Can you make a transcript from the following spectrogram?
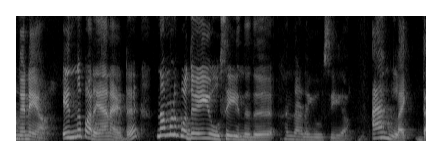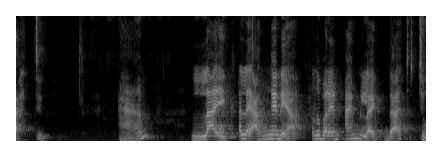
അങ്ങനെയാ. എന്ന് പറയാനായിട്ട് നമ്മൾ പൊതുവെ യൂസ് ചെയ്യുന്നത് എന്താണ് യൂസ് ചെയ്യുക? ആം ലൈക്ക് ദാറ്റ് ടു ആം ലൈക്ക് അല്ലെ അങ്ങനെയാ എന്ന് പറയാൻ ഐ എം ലൈക്ക് ദാറ്റ് ടു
